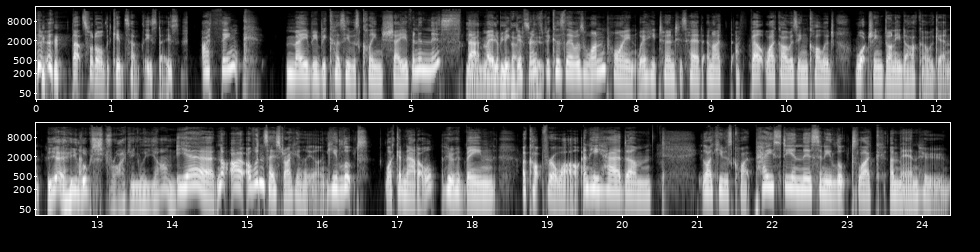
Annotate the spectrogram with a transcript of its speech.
That's what all the kids have these days. I think maybe because he was clean shaven in this, Yeah, that made a big difference it. because there was one point where he turned his head and I, I felt like I was in college watching Donnie Darko again. Yeah, he looked strikingly young. Yeah, no, I, I wouldn't say strikingly young. He looked like an adult who had been a cop for a while, and he had um, like he was quite pasty in this, and he looked like a man who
